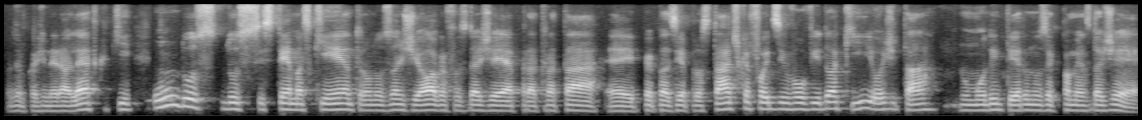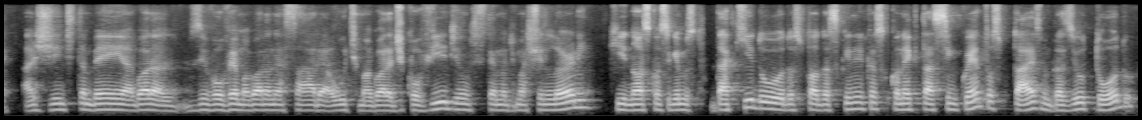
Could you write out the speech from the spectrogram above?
por exemplo, com a General Elétrica, que um dos, dos sistemas que entram nos angiógrafos da GE para tratar é, hiperplasia prostática foi desenvolvido aqui e hoje está no mundo inteiro nos equipamentos da GE. A gente também agora desenvolvemos agora nessa área última agora de Covid um sistema de machine learning que nós conseguimos daqui do, do Hospital das Clínicas conectar 50 hospitais no Brasil todo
